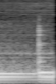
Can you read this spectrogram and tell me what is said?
you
